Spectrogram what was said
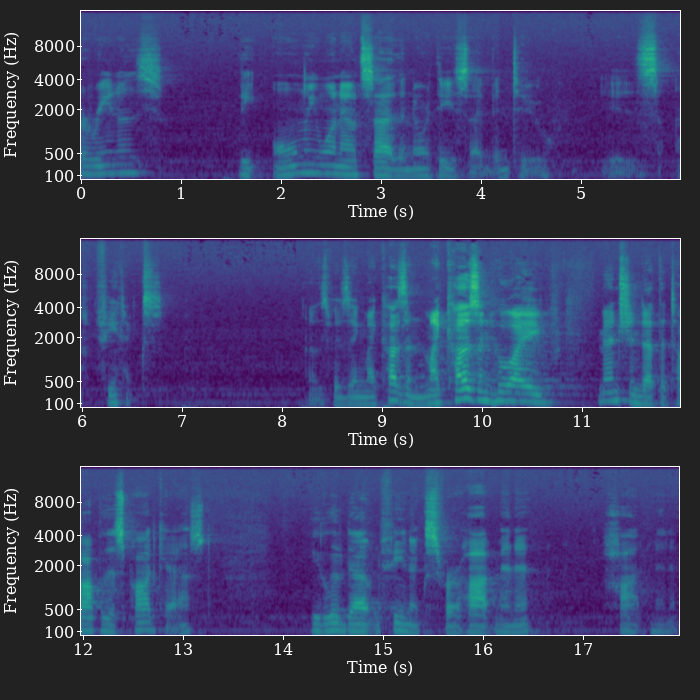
arenas, the only one outside the Northeast I've been to is Phoenix. I was visiting my cousin. My cousin, who I mentioned at the top of this podcast, he lived out in Phoenix for a hot minute. Hot minute.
